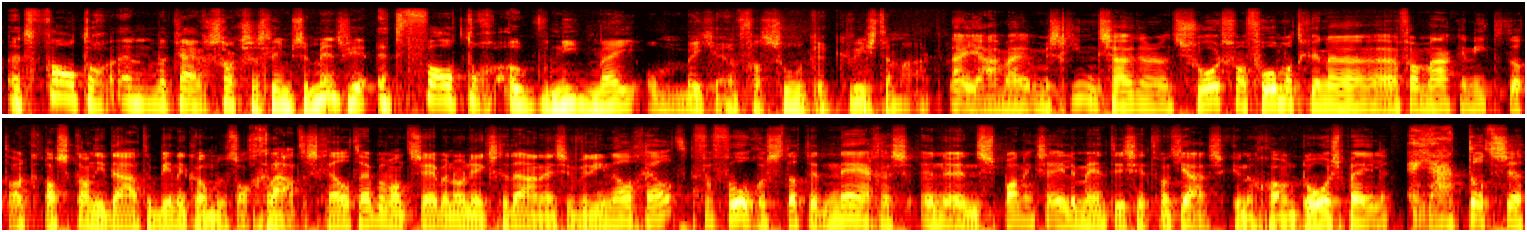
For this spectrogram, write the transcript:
het valt toch, en we krijgen straks de slimste mensen weer. Het valt toch ook niet mee om een beetje een fatsoenlijke quiz te maken. Nou ja, maar misschien zou je er een soort van format kunnen eh, van maken. Niet dat als kandidaten binnenkomen dat ze al gratis geld hebben. Want ze hebben nog niks gedaan en ze verdienen al geld. Vervolgens dat er nergens een, een spanningselement in zit. Want ja, ze kunnen gewoon doorspelen. En ja, tot ze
